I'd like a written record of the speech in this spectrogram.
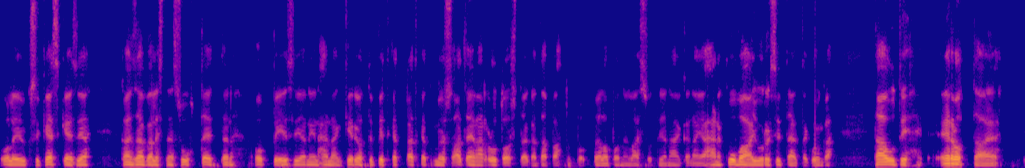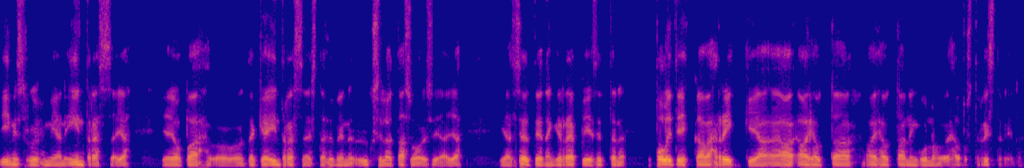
oli yksi keskeisiä kansainvälisten suhteiden oppiisia, niin hän kirjoitti pitkät pätkät myös Ateenan rutosta, joka tapahtui Peloponilaissotien aikana, ja hän kuvaa juuri sitä, että kuinka tauti erottaa ihmisryhmien intressejä ja jopa tekee intresseistä hyvin yksilötasoisia, ja, ja se tietenkin repii sitten politiikkaa vähän rikki ja aiheuttaa, aiheuttaa niin kuin helposti ristiriitoja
